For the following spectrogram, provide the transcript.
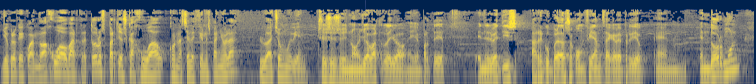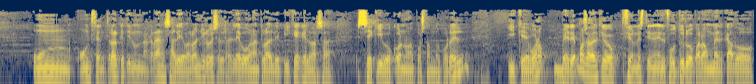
Yo creo que cuando ha jugado Bartra, todos los partidos que ha jugado con la selección española, lo ha hecho muy bien. Sí, sí, sí. No, yo a Bartra le llevaba. Y aparte, en el Betis ha recuperado su confianza que había perdido en, en Dortmund. Un, un central que tiene una gran salida de balón. Yo creo que es el relevo natural de Piqué, que el Barça se equivocó no apostando por él. Y que, bueno, veremos a ver qué opciones tiene en el futuro para un mercado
